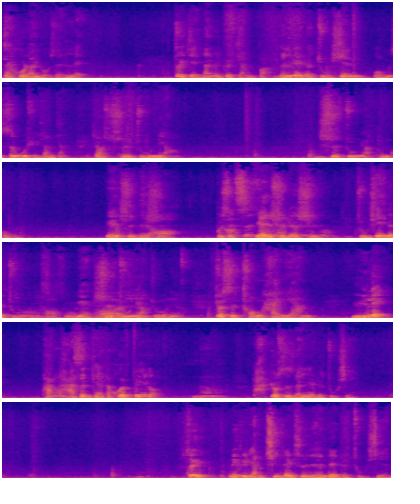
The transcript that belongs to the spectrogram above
再后来有人类。最简单的一个讲法，人类的祖先，我们生物学上讲叫始祖鸟。始祖鸟听过吗？原始的始，不是原始的始，祖先的祖，原始祖鸟，就是从海洋鱼类，它爬升起来，它会飞了，它就是人类的祖先。所以那个两栖类是人类的祖先，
